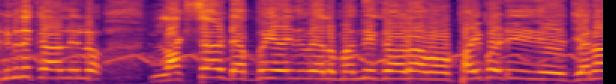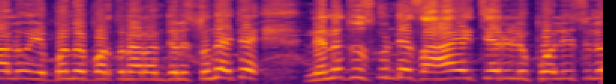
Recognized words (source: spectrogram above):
ఎనిమిది కాలనీలో లక్ష డెబ్బై ఐదు వేల మంది కూడా పైబడి జనాలు ఇబ్బందులు పడుతున్నారని తెలుస్తుంది. అయితే నిన్న చూసుకుంటే సహాయ చర్యలు పోలీసులు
